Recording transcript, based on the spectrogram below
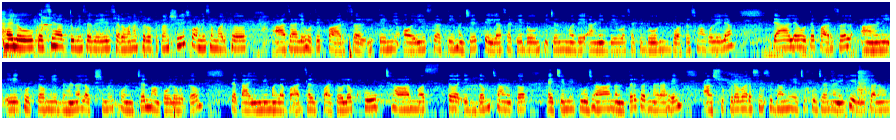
हॅलो कसे आहात तुम्ही सगळे? सर्वांना सर्वप्रथम श्री स्वामी समर्थ. आज आले होते पार्सल. इथे मी ऑइलसाठी म्हणजे तेलासाठी दोन किचनमध्ये आणि देवासाठी दोन बॉटल्स मागवलेल्या. त्या आल्या होत्या पार्सल आणि एक होतं मी धनलक्ष्मी कुंचन मागवलं होतं. त्या ताईंनी मला पार्सल पाठवलं. खूप छान मस्त एकदम छान होतं. याची मी पूजा नंतर करणार आहे. आज शुक्रवार असून सुद्धा मी याची पूजा नाही केली कारण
